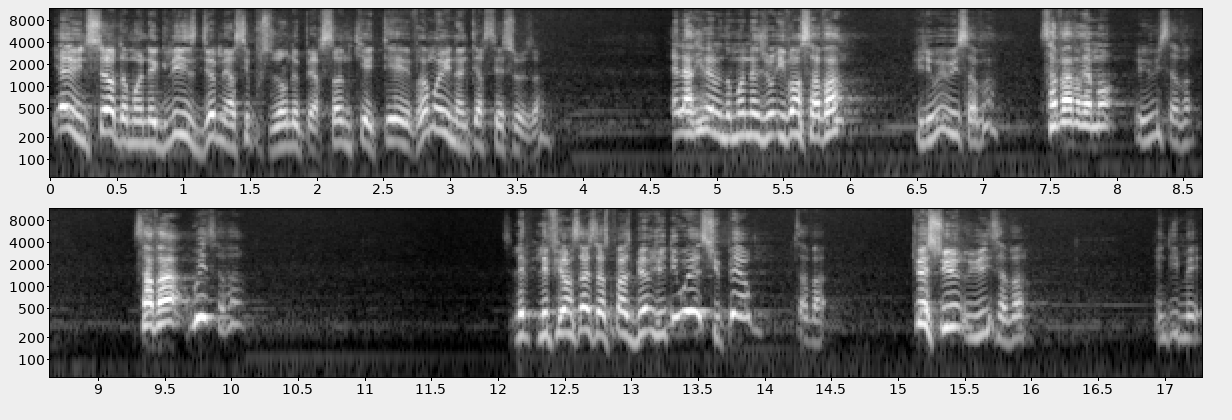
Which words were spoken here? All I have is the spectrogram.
il y a une sœur de mon église, Dieu merci pour ce genre de personne, qui était vraiment une intercesseuse. Hein. Elle arrive, elle me demande un jour, Yvan, ça va? Je dis, oui, oui, ça va. Ça va vraiment? Oui, oui, ça va. Ça va? Oui, ça va. Les, fiançailles, ça se passe bien? Je dis, oui, super, ça va. Tu es sûr? Oui, ça va. Elle dit, mais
